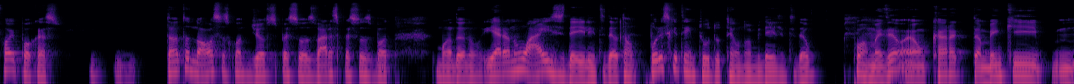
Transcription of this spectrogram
foi poucas. Tanto nossas quanto de outras pessoas, várias pessoas mandando. E era no Wise dele, entendeu? Então, por isso que tem tudo, tem o nome dele, entendeu? Pô, mas é, é um cara também que. hum,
